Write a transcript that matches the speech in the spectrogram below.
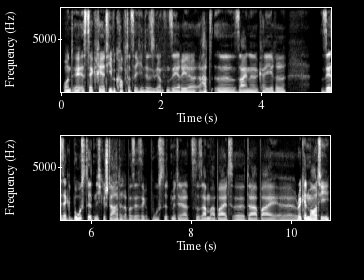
und er ist der kreative Kopf tatsächlich hinter dieser ganzen Serie. Er hat äh, seine Karriere sehr, sehr geboostet, nicht gestartet, aber sehr, sehr geboostet mit der Zusammenarbeit äh, da bei äh, Rick and Morty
